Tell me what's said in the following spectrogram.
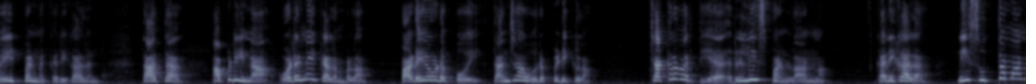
வெயிட் பண்ண கரிகாலன். தாத்தா அப்படின்னா உடனே கிளம்பலாம். படையோட போய் தஞ்சாவூரை பிடிக்கலாம். சக்கரவர்த்தியை ரிலீஸ் பண்ணலான்னா கரிகாலா நீ சுத்தமான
